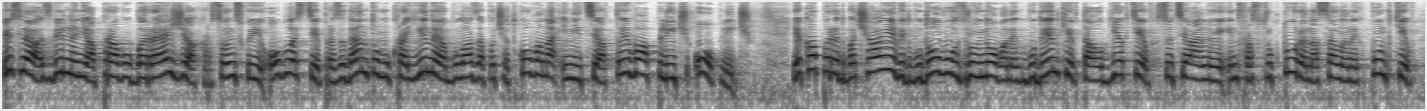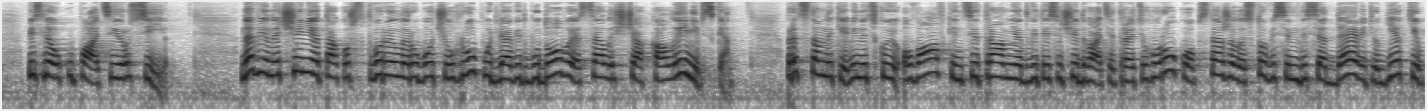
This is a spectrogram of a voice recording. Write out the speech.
Після звільнення правобережжя Херсонської області президентом України була започаткована ініціатива Пліч опліч, яка передбачає відбудову зруйнованих будинків та об'єктів соціальної інфраструктури населених пунктів після окупації Росії. На Вінниччині також створили робочу групу для відбудови селища Калинівське. Представники Вінницької ОВА в кінці травня 2023 року обстежили 189 об'єктів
